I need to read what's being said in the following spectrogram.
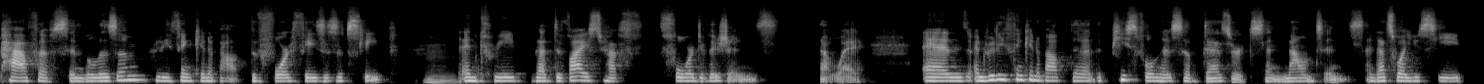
path of symbolism, really thinking about the four phases of sleep mm-hmm. and create that device to have four divisions that way. And, and really thinking about the, the peacefulness of deserts and mountains. And that's why you see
